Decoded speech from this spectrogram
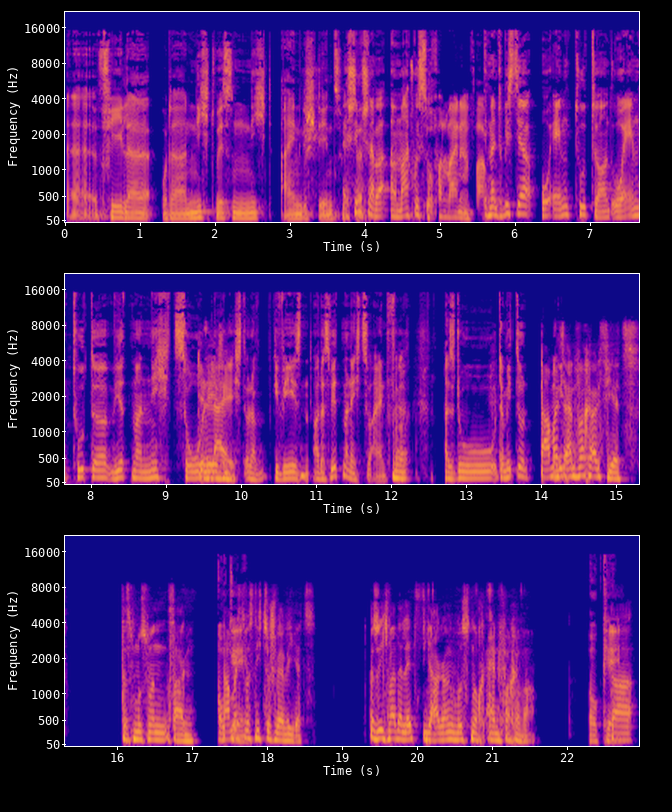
äh, Fehler oder Nichtwissen nicht eingestehen zu können. Es stimmt schon, aber, aber Markus, so von meiner Erfahrung. Ich meine, du bist ja OM-Tutor und OM-Tutor wird man nicht so gewesen. leicht oder gewesen, aber das wird man nicht so einfach. Ja. Also du, damit du damals damit, einfacher als jetzt. Das muss man sagen. Okay. Damals war es nicht so schwer wie jetzt. Also ich war der letzte Jahrgang, wo es noch einfacher war. Okay. Da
